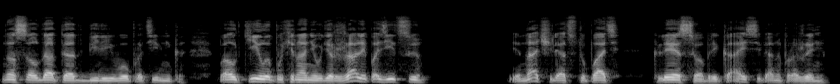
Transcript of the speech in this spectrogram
но солдаты отбили его противника. Полки Лопухина не удержали позицию и начали отступать к лесу, обрекая себя на поражение.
